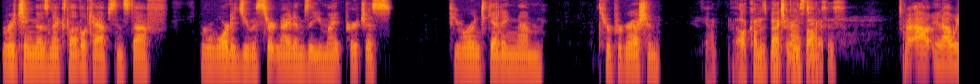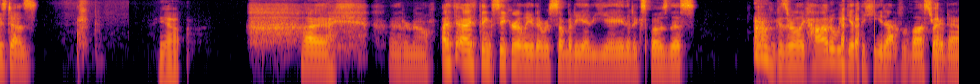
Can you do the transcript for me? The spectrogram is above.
reaching those next level caps and stuff rewarded you with certain items that you might purchase if you weren't getting them through progression. yeah it all comes back to Interesting. boxes It always does. yeah I I don't know. I th- I think secretly there was somebody at EA that exposed this because they're like, how do we get the heat off of us right now?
